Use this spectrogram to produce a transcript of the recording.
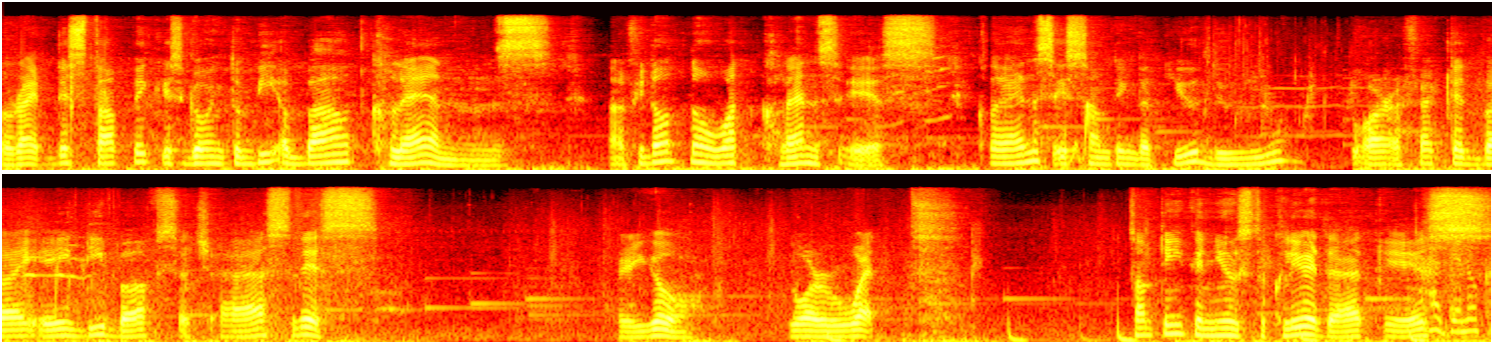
Alright, this topic is going to be about cleanse. Now, if you don't know what cleanse is, cleanse is something that you do you are affected by a debuff such as this. There you go. You are wet. Something you can use to clear that is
